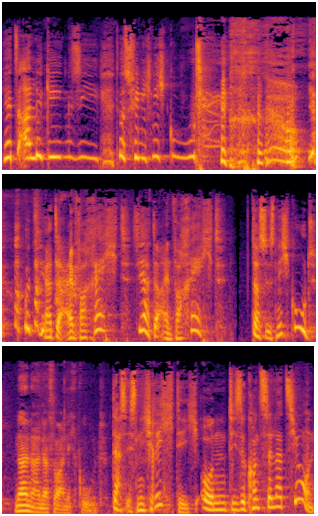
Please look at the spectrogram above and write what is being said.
jetzt alle gegen sie, das finde ich nicht gut. ja. Und sie hatte einfach recht. Sie hatte einfach recht. Das ist nicht gut. Nein, nein, das war nicht gut. Das ist nicht richtig. Und diese Konstellation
